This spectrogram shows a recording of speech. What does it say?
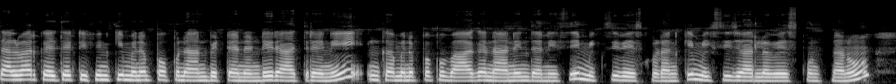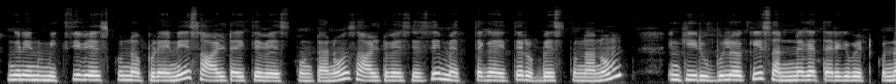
తెల్లవారికి అయితే టిఫిన్కి మినప్పప్పు నానబెట్టానండి రాత్రిని. ఇంకా మినప్పప్పు బాగా నానింది అనేసి మిక్సీ వేసుకోవడానికి మిక్సీ జార్లో వేసుకుంటున్నాను. ఇంకా నేను మిక్సీ వేసుకున్నప్పుడే సాల్ట్ అయితే వేసుకుంటాను. సాల్ట్ వేసేసి మెత్తగా అయితే రుబ్బేసుకున్నాను. ఇంక ఈ రుబ్బులోకి సన్నగా తరిగి పెట్టుకున్న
